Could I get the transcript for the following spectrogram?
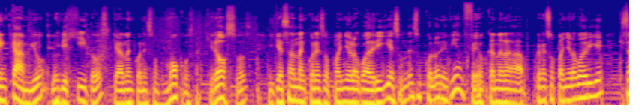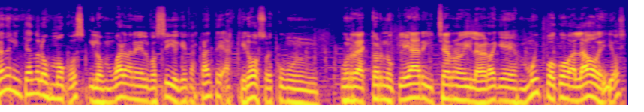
En cambio, los viejitos que andan con esos mocos asquerosos y que andan con esos pañuelos a cuadrille, son de esos colores bien feos que andan con esos pañuelos a cuadrille, que se andan limpiando los mocos y los guardan en el bolsillo, que es bastante asqueroso, es como un, un reactor nuclear y Chernobyl, la verdad que es muy poco al lado de ellos.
